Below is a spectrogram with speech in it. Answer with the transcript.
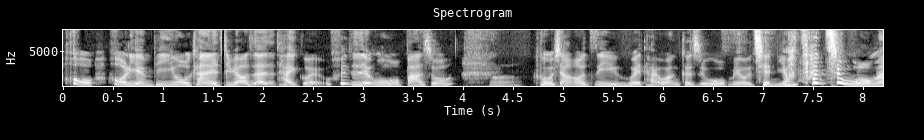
厚厚脸皮，因为我看的机票实在是太贵，我直接问我爸说：“嗯，我想要自己回台湾，可是我没有钱，你要赞助我吗？”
